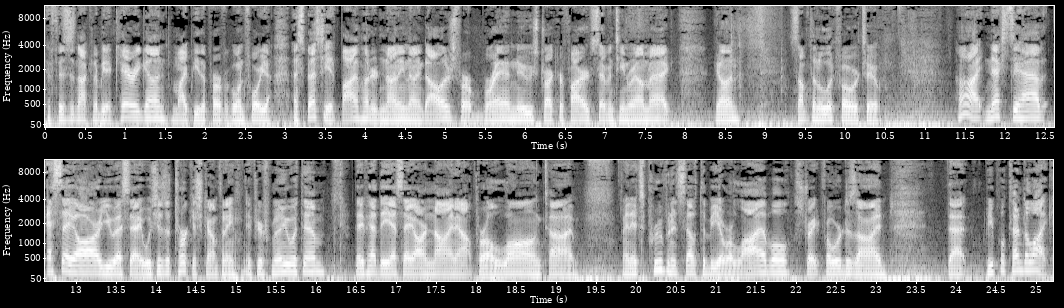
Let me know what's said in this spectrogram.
if this is not going to be a carry gun, might be the perfect one for you, especially at $599 for a brand new striker fired 17 round mag gun. Something to look forward to. All right, next we have SAR USA, which is a Turkish company. If you're familiar with them, they've had the SAR 9 out for a long time. And it's proven itself to be a reliable, straightforward design that people tend to like.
